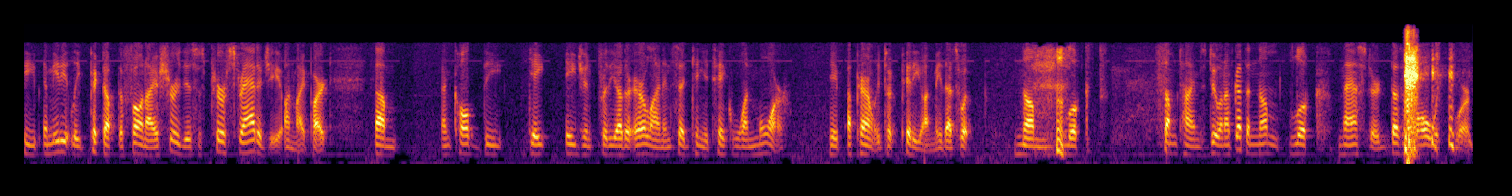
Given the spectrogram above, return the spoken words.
he immediately picked up the phone. I assure you this is pure strategy on my part, um, and called the gate agent for the other airline and said, "Can you take one more?" He apparently took pity on me. That's what numb looks sometimes do, and I've got the numb look mastered. Doesn't always work.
